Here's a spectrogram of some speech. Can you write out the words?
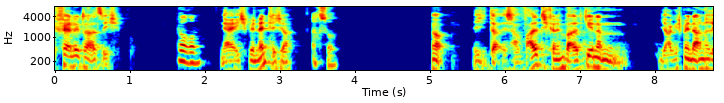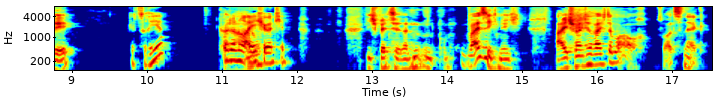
gefährlicher als ich. Warum? Ja, ich bin ländlicher. Ach so. Ja, ich, da ist ja Wald, ich kann im Wald gehen, dann jage ich mir da ein Reh. Jetzt Rehe? Keine Oder nur Ahnung. Eichhörnchen? Ich wette, dann weiß ich nicht. Eichhörnchen reicht aber auch, so als Snack.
